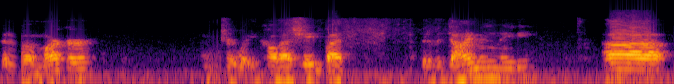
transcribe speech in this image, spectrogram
bit of a marker. Sure what you call that shape, but a bit of a diamond maybe. Uh,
